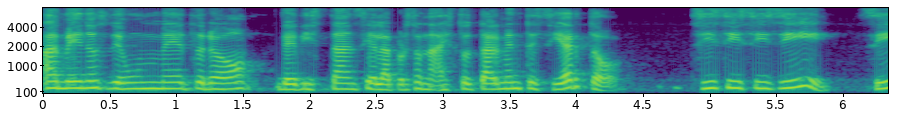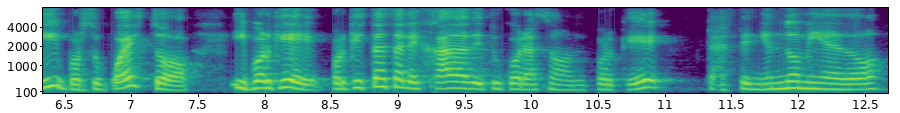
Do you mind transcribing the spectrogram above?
a menos de un metro de distancia la persona. Es totalmente cierto. Sí, sí, sí, sí. Sí, por supuesto. ¿Y por qué? Porque estás alejada de tu corazón, porque estás teniendo miedo,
